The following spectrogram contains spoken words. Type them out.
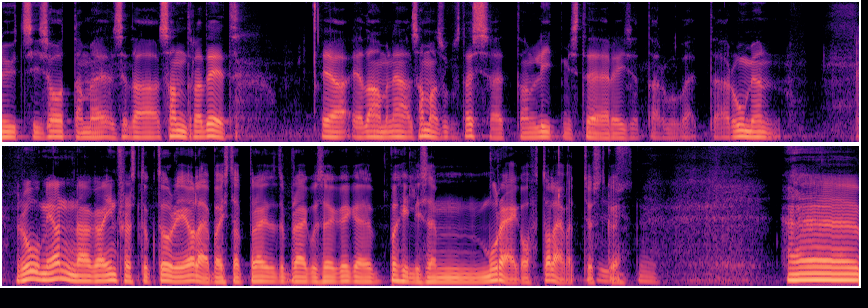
nüüd siis ootame seda Sandra teed ja, ja tahame näha samasugust asja, et on liitmistee reisijate arvuga, et äh, ruumi on. ruumi on, aga infrastruktuuri ei ole, paistab praegu, praegu see kõige põhilisem murekoht olevat justkui. just nii Äh,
